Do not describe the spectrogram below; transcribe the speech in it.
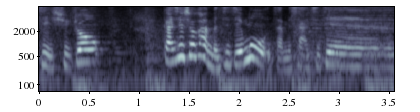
继续中，感谢收看本期节目，咱们下期见。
